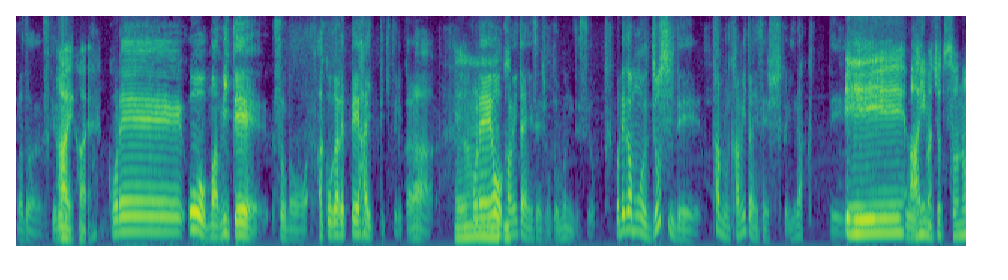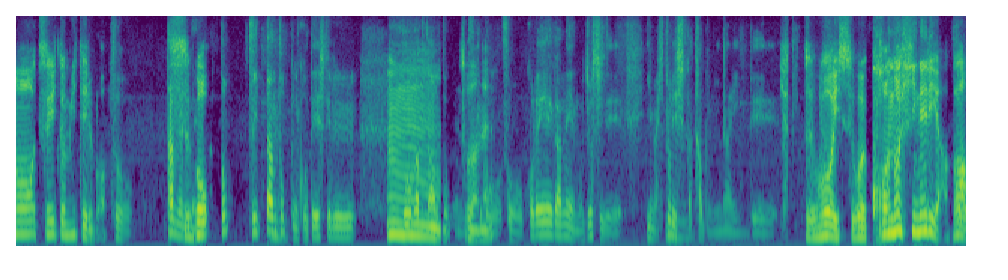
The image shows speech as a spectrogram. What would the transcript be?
技なんですけど、はいはい。これをまあ見てその憧れて入ってきてるからこれを上谷選手も飛ぶんですよ。これがもう女子で多分上谷選手しかいなくて。ええー、あ、今ちょっとそのツイート見てるわ。そう。多分ねすごっ、トップツイッターのトップに固定してるうん動画とかあると思うんですけど、そうだね。そうこれがね、もう女子で今一人しか多分いないんで、すごいすごい。このひねりやば。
